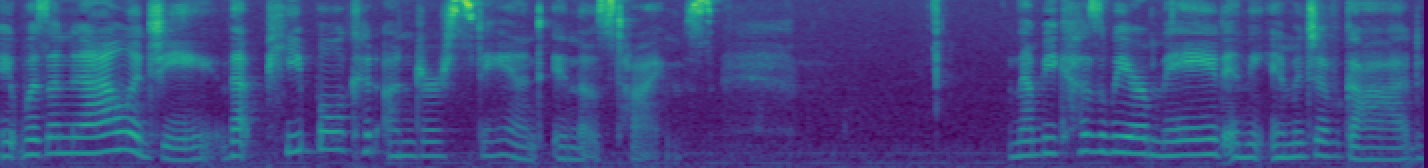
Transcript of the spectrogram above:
It was an analogy that people could understand in those times. Now, because we are made in the image of God,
